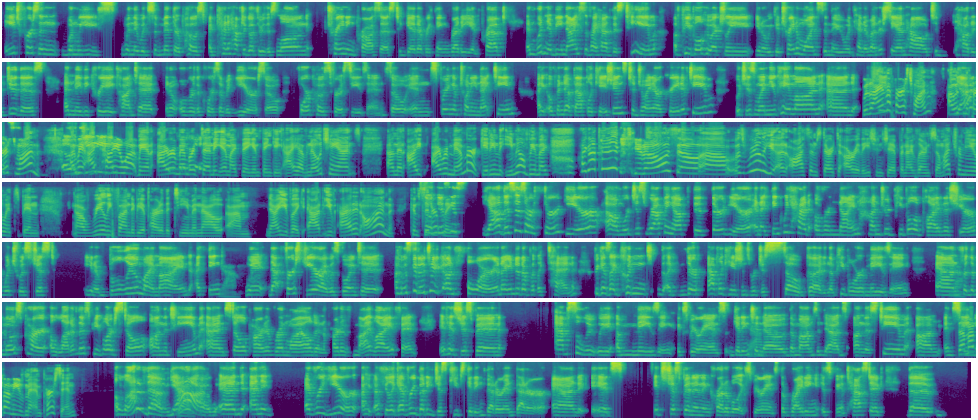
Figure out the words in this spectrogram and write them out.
each person when we when they would submit their post i'd kind of have to go through this long training process to get everything ready and prepped and wouldn't it be nice if i had this team of people who actually you know we could train them once and they would kind of understand how to how to do this and maybe create content you know over the course of a year so four posts for a season so in spring of 2019 I opened up applications to join our creative team, which is when you came on. And was I in the first one? I was yes. the first one. Oh, I mean. I tell you what, man, I remember sending in my thing and thinking I have no chance. And then I, I remember getting the email and being like, oh, I got picked, you know? So uh, it was really an awesome start to our relationship. And I've learned so much from you. It's been uh, really fun to be a part of the team. And now, um, now you've like add you've added on considerably. So this is yeah, this is our third year. Um, we're just wrapping up the third year. And I think we had over 900 people apply this year, which was just, you know, blew my mind. I think yeah. when that first year I was going to, I was going to take on four and I ended up with like 10 because I couldn't, like, their applications were just so good and the people were amazing. And yeah. for the most part, a lot of those people are still on the team and still a part of Run Wild and a part of my life. And it has just been absolutely amazing experience getting yeah. to know the moms and dads on this team um, and some of them you've met in person. A lot of them yeah, yeah. and and it every year I, I, feel like everybody just keeps getting better and better. And it's it's just been an incredible experience. The writing is fantastic. The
